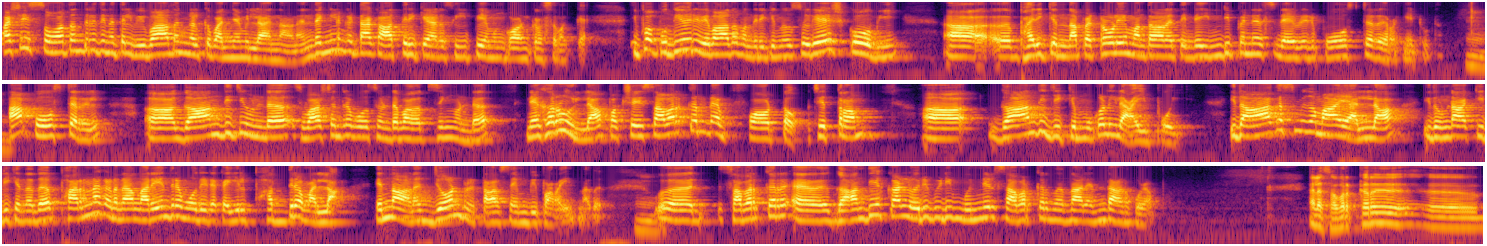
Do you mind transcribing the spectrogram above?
പക്ഷേ ഈ സ്വാതന്ത്ര്യ ദിനത്തിൽ വിവാദങ്ങൾക്ക് പഞ്ഞമില്ല എന്നാണ്. എന്തെങ്കിലും കിട്ടാ കാത്തിരിക്കുകയാണ് സി പി എമ്മും കോൺഗ്രസും ഒക്കെ ഇപ്പോൾ പുതിയൊരു വിവാദം വന്നിരിക്കുന്നു. സുരേഷ് ഗോപി ഭരിക്കുന്ന പെട്രോളിയം മന്ത്രാലയത്തിന്റെ ഇൻഡിപെൻഡൻസ് ഡേയുടെ ഒരു പോസ്റ്റർ ഇറങ്ങിയിട്ടുണ്ട്. ആ പോസ്റ്ററിൽ ഗാന്ധിജി ഉണ്ട് സുഭാഷ് ചന്ദ്രബോസ് ഉണ്ട് ഭഗത് സിംഗ് ഉണ്ട് നെഹ്റു ഇല്ല. പക്ഷേ സവർക്കറുടെ ഫോട്ടോ ചിത്രം ഗാന്ധിജിക്ക് മുകളിലായിപ്പോയി. ഇത് ആകസ്മികമായല്ല. ഇതുണ്ടാക്കിയിരിക്കുന്നത് ഭരണഘടന നരേന്ദ്രമോദിയുടെ കയ്യിൽ ഭദ്രമല്ല എന്നാണ് ജോൺ ബ്രിട്ടാസ് എം പി പറയുന്നത്. സവർക്കർ ഗാന്ധിയേക്കാൾ ഒരു പിടി മുന്നിൽ സവർക്കർ നിന്നാൽ എന്താണ് കുഴപ്പം? അല്ല സവർക്കർ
